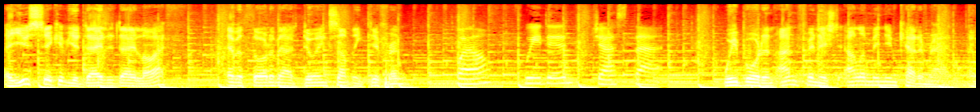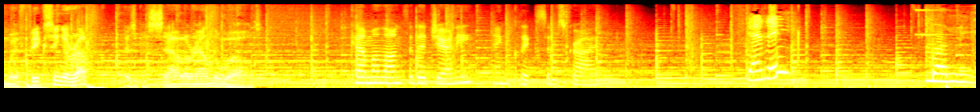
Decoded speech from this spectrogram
Are you sick of your day to day life? Ever thought about doing something different? Well, we did just that. We bought an unfinished aluminium catamaran and we're fixing her up as we sail around the world. Come along for the journey and click subscribe. Daddy? Mommy?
